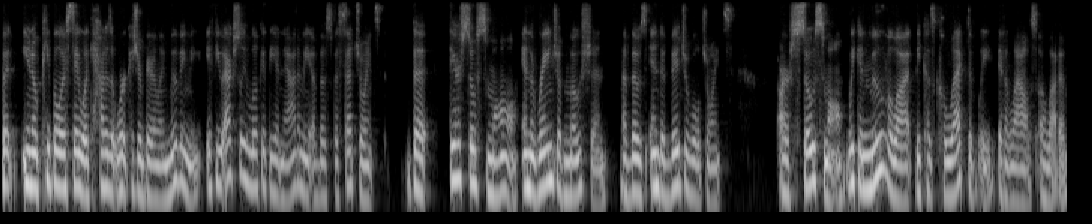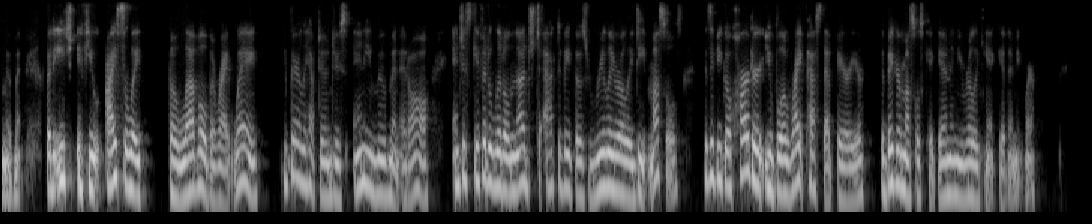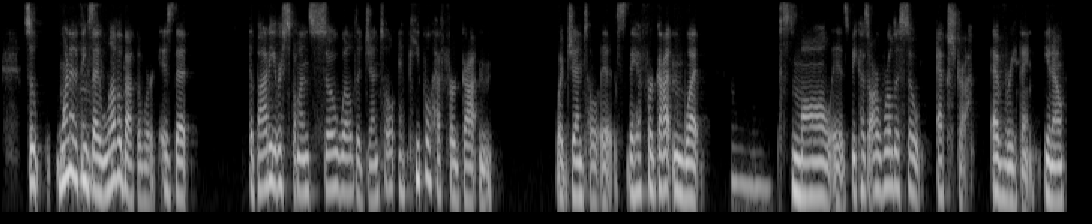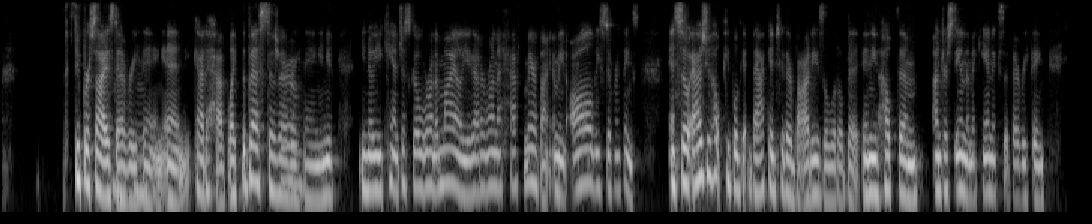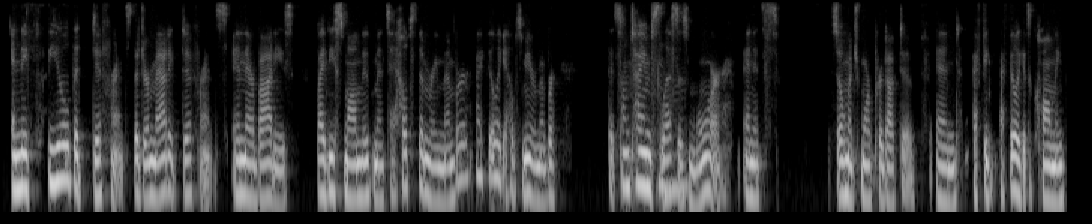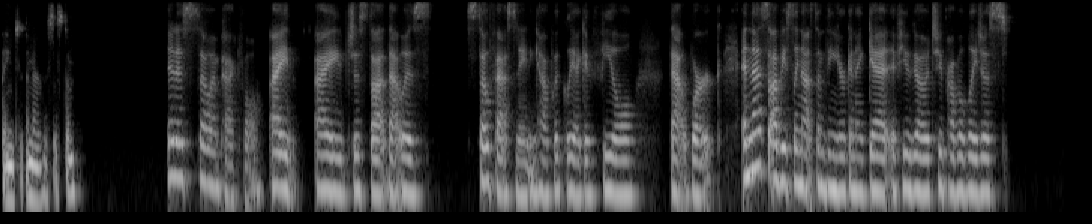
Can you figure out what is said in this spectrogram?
But you know, people always say, like, how does it work? Because you're barely moving me. If you actually look at the anatomy of those facet joints, the they're so small, and the range of motion of mm-hmm. those individual joints are so small. We can move a lot because collectively it allows a lot of movement. But each, if you isolate the level the right way, you barely have to induce any movement at all, and just give it a little nudge to activate those really, really deep muscles. Because if you go harder, you blow right past that barrier. The bigger muscles kick in, and you really can't get anywhere. So one of the things I love about the work is that the body responds so well to gentle, and people have forgotten what gentle is. They have forgotten what mm. small is because our world is so extra, everything, you know, supersized mm-hmm. everything, and you got to have like the best of True. everything. And you, you know, you can't just go run a mile, you got to run a half marathon. I mean, all these different things. And so, as you help people get back into their bodies a little bit and you help them understand the mechanics of everything, and they feel the difference, the dramatic difference in their bodies by these small movements, it helps them remember. I feel like it helps me remember that sometimes mm-hmm. less is more and it's so much more productive. And I think I feel like it's a calming thing to the nervous system. It is so impactful. I I just thought that was so fascinating how quickly I could feel that work. And that's obviously not something you're going to get if you go to probably just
